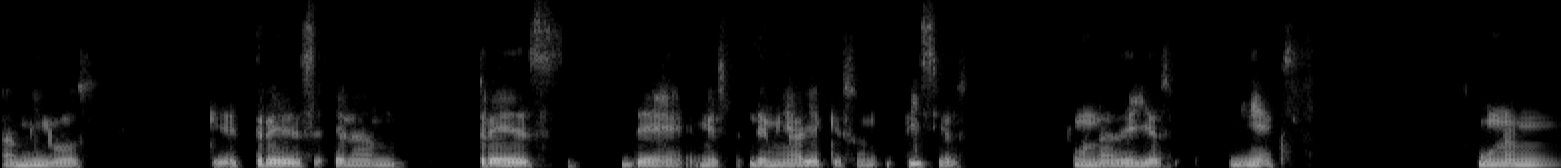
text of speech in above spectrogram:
amigos que tres eran tres de mi, de mi área que son fisios, una de ellas mi ex, un ami-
